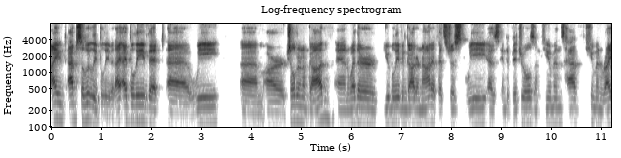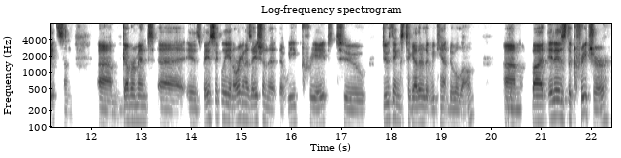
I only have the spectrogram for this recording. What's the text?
i absolutely believe it. I, I believe that uh, we um, are children of God. And whether you believe in God or not, if it's just we as individuals and humans have human rights and um, government uh, is basically an organization that, that we create to do things together that we can't do alone. Um, but it is the creature,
